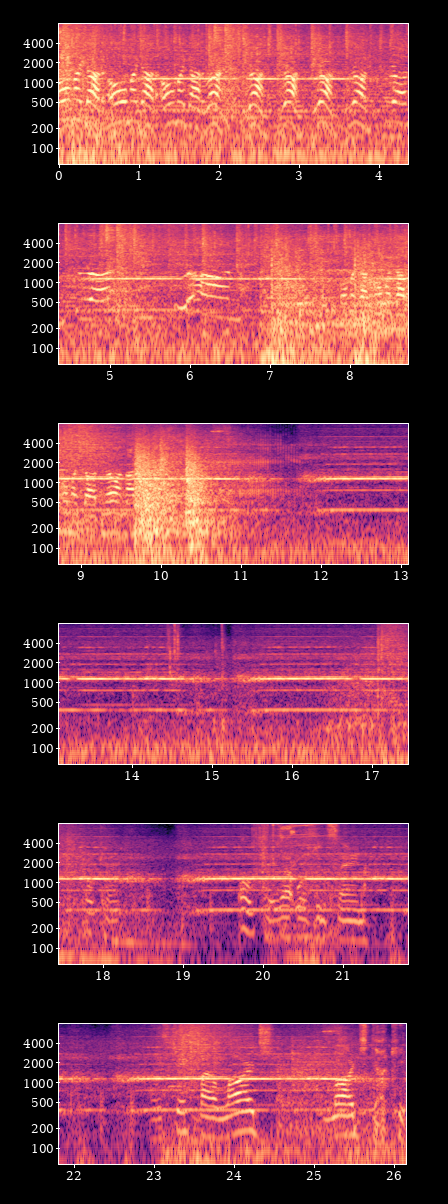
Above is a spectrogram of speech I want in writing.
Oh my god, oh my god, oh my god, run, run, run, run, run, run, run, run! Oh my god, oh my god, oh my god, no, I'm not Okay. Okay, that was insane. Chased by a large, large ducky.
